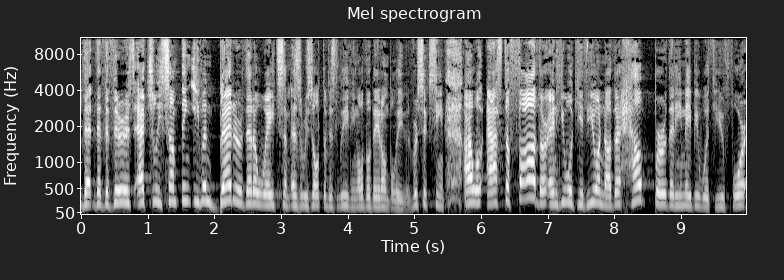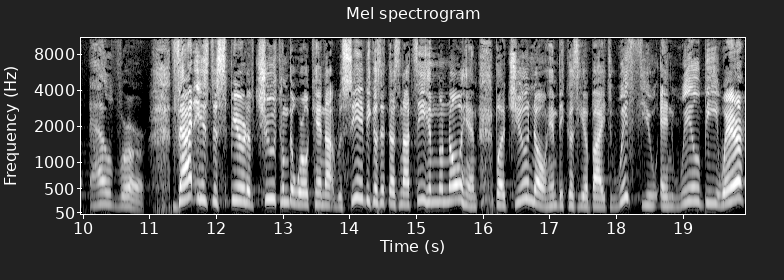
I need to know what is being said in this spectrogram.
that, that, that there is actually something even better that awaits them as a result of his leaving, although they don't believe it. Verse 16, I will ask the Father, and he will give you another helper that he may be with you forever. That is the Spirit of truth whom the world cannot receive because it does not see him nor know him. But you know him because he abides with you and will be where?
